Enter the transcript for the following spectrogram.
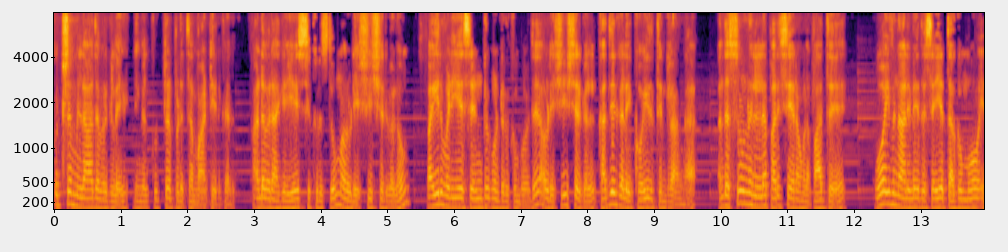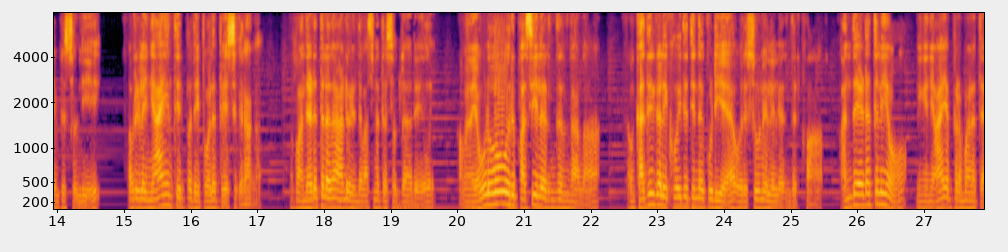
குற்றமில்லாதவர்களை நீங்கள் குற்றப்படுத்த மாட்டீர்கள். ஆண்டவராகிய இயேசு கிறிஸ்துவும் அவருடைய சீஷர்களும் பயிர் வழியே சென்று கொண்டிருக்கும் போது அவருடைய சீஷர்கள் கதிர்களை கொய்து தின்றாங்க. அந்த சூழ்நிலையில பரிசெயறவங்களை பார்த்து ஓய்வு நாளிலே இதை செய்ய தகுமோ? என்று சொல்லி அவர்களை நியாயம் தீர்ப்பதை போல பேசுகிறாங்க. அப்போ அந்த இடத்துல தான் ஆண்டவர் இந்த வசனத்தை சொல்றாரு. அவன் எவ்வளோ ஒரு பசியில இருந்திருந்தானா அவன் கதிர்களை கொய்து தின்னக்கூடிய ஒரு சூழ்நிலையில இருந்திருப்பான். அந்த இடத்துலையும் நீங்க நியாயப்பிரமாணத்தை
